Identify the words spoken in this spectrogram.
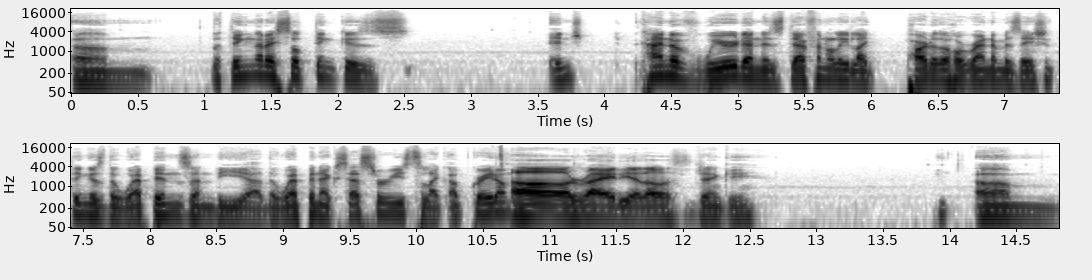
um the thing that i still think is in- kind of weird and is definitely like part of the whole randomization thing is the weapons and the uh, the weapon accessories to like upgrade them Oh right, yeah, that was janky. um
